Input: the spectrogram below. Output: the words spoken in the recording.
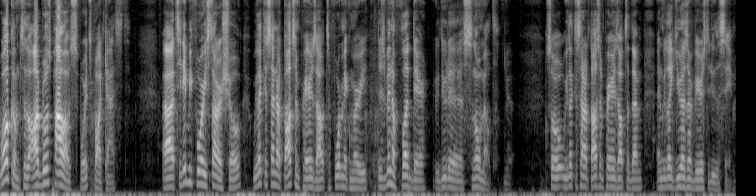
Welcome to the Odd Bros Powwow Sports Podcast. Uh, today, before we start our show, we'd like to send our thoughts and prayers out to Fort McMurray. There's been a flood there due to snow melt. Yeah. So we'd like to send our thoughts and prayers out to them, and we'd like you as our viewers to do the same.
